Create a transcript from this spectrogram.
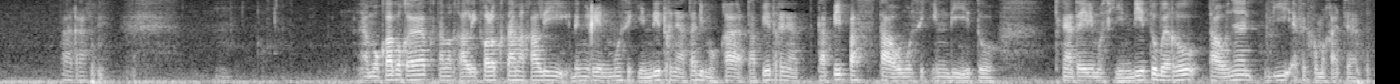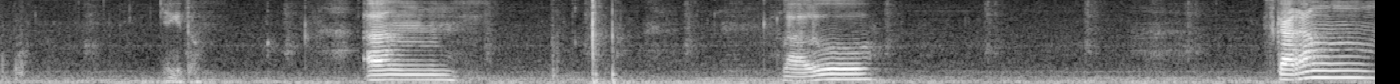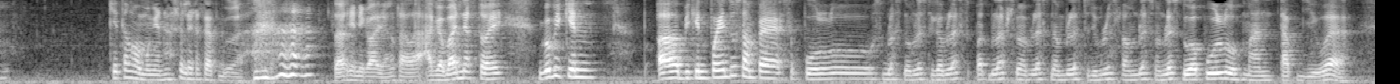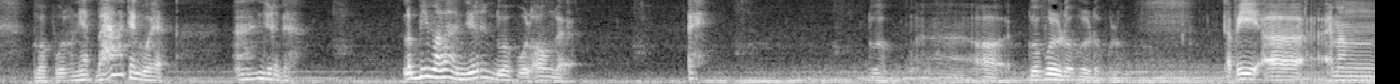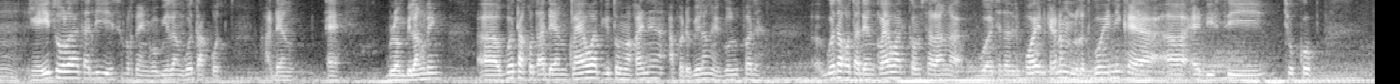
parah sih. Nah, Moka pokoknya pertama kali kalau pertama kali dengerin musik indie ternyata di Moka tapi ternyata tapi pas tahu musik indie itu ternyata ini musik indie itu baru taunya di efek rumah kaca. Ya gitu. Um, lalu sekarang kita ngomongin hasil riset gue sorry nih kalau yang salah. Agak banyak coy. Gue bikin uh, bikin poin tuh sampai 10, 11, 12, 13, 14, 15, 16, 17, 18, 19, 20 mantap jiwa. 20 niat banget ya gue ya. Anjir dah. Lebih malah anjir 20 oh enggak. Eh. 20 uh, oh 20 20 20 tapi uh, emang ya itulah tadi seperti yang gue bilang gue takut ada yang eh belum bilang deh uh, gue takut ada yang kelewat gitu makanya apa udah bilang ya gue lupa dah. Uh, gue takut ada yang kelewat kalau misalnya nggak gue catatin poin karena menurut gue ini kayak uh, edisi cukup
